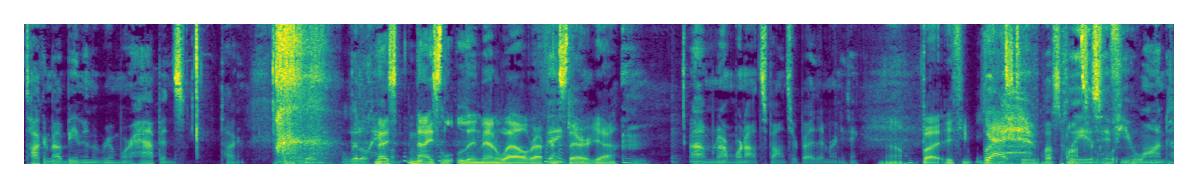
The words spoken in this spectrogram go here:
talking about being in the room where it happens. Talking a little, little Nice, Hamil- nice Lin Manuel reference Thank there. Yeah. um, not, we're not sponsored by them or anything. No, but if you Yes. want to, But please, if you want, by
